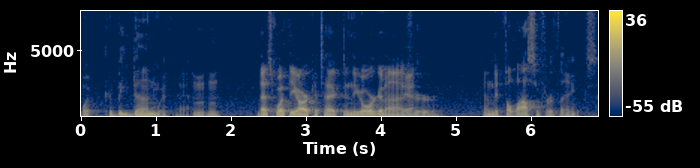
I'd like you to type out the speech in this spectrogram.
what could be done with that? Mm-hmm. That's what the architect and the organizer and the philosopher thinks.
